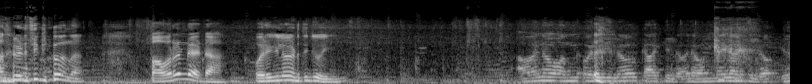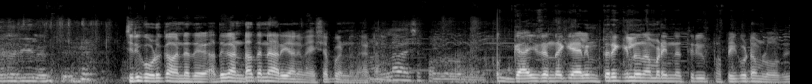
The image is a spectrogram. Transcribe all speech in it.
അത് എടുത്തിട്ട് പോന്നാ പവർ ഉണ്ട് കേട്ടാ. ഒരു കിലോ എടുത്തിട്ട് പോയി. അവന് ഒരു കിലോ അല്ലെ കാക്കിലോ ഇവൻ കിലോ ഇച്ചിരി കൊടുക്കാം അവന്റെ അത് കണ്ടാൽ തന്നെ അറിയാനും വിശപ്പുണ്ട് കേട്ടോ. ഗൈസ് എന്തൊക്കെയായാലും ഇത്രയ്ക്കുള്ളൂ നമ്മുടെ ഇന്നത്തെ ഒരു പപ്പിക്കൂട്ടം വ്ളോഗ്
